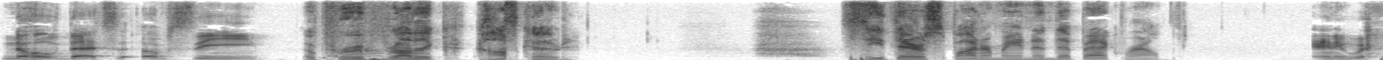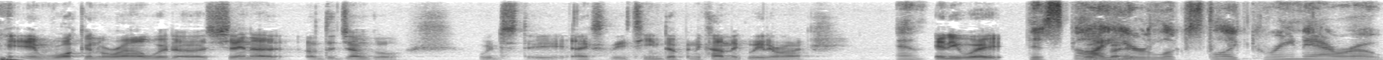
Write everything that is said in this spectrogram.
No, that's obscene. Approved by the cost code. See, there's Spider-Man in the background. Anyway, and walking around with uh, Shayna of the Jungle, which they actually teamed up in the comic later on. And Anyway, this guy ahead. here looks like Green Arrow.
